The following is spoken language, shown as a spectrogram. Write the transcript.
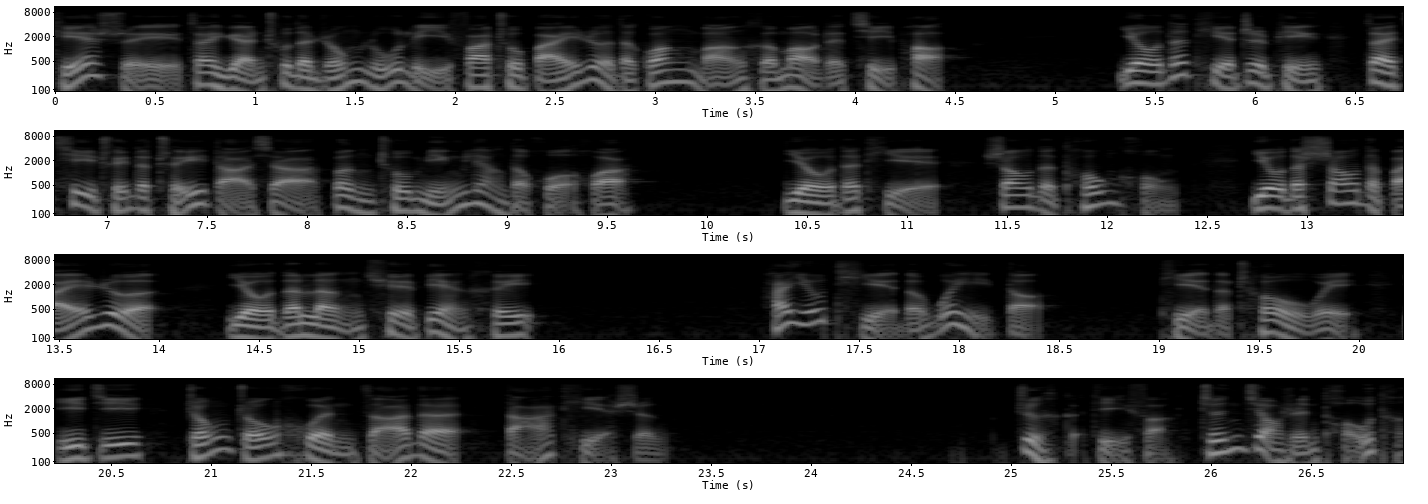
铁水在远处的熔炉里发出白热的光芒和冒着气泡，有的铁制品在气锤的捶打下蹦出明亮的火花，有的铁烧得通红，有的烧得白热，有的冷却变黑，还有铁的味道，铁的臭味，以及种种混杂的打铁声。这个地方真叫人头疼。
